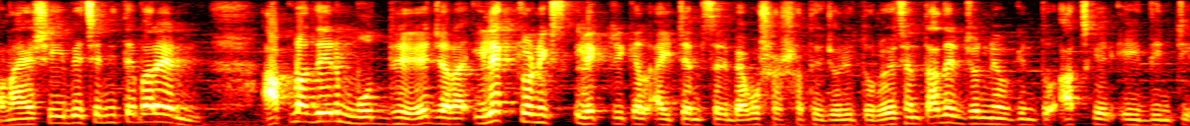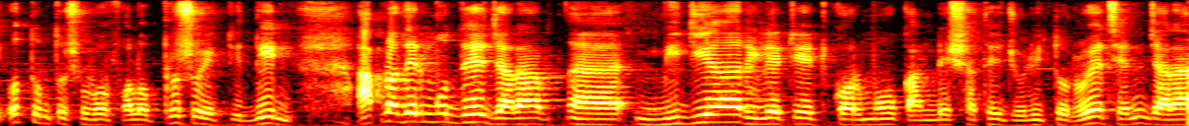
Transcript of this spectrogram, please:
অনায়াসেই বেছে নিতে পারেন। আপনাদের মধ্যে যারা ইলেকট্রনিক্স ইলেকট্রিক্যাল আইটেমসের ব্যবসার সাথে জড়িত রয়েছেন, তাদের জন্যও কিন্তু আজকের এই দিনটি অত্যন্ত শুভ ফলপ্রসূ একটি দিন। আপনাদের মধ্যে যারা মিডিয়া রিলেটেড কর্মকাণ্ডের সাথে জড়িত রয়েছেন, যারা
